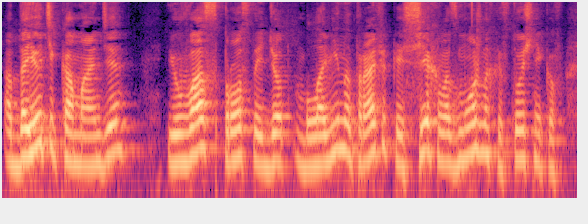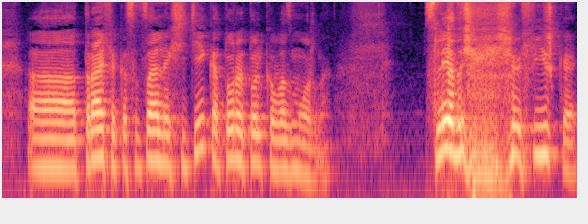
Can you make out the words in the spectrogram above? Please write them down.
отдаете команде, и у вас просто идет лавина трафика из всех возможных источников э, трафика социальных сетей, которые только возможно. Следующая еще фишка.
